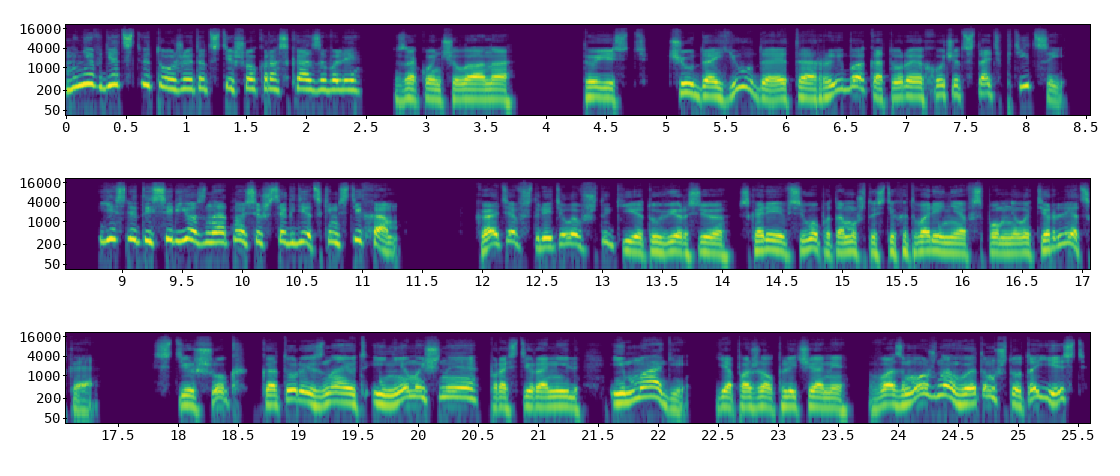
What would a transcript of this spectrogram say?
«Мне в детстве тоже этот стишок рассказывали», — закончила она. «То есть чудо-юдо — это рыба, которая хочет стать птицей?» «Если ты серьезно относишься к детским стихам». Катя встретила в штыки эту версию, скорее всего, потому что стихотворение вспомнила Терлецкая. Стишок, который знают и немощные, прости, Рамиль, и маги, я пожал плечами. Возможно, в этом что-то есть.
